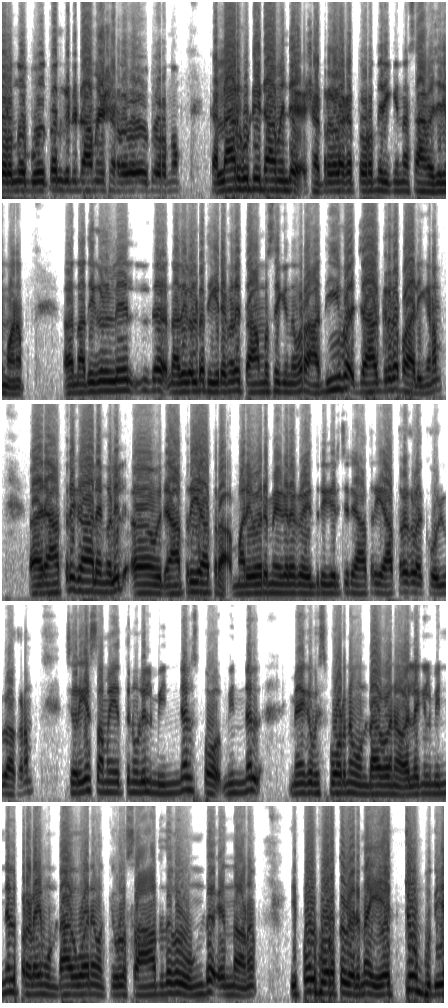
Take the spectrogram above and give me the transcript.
തുറന്നു ഭൂതൻകെട്ട് ഡാമിന്റെ ഷട്ടറുകൾ തുറന്നു കല്ലാർകുട്ടി ഡാമിന്റെ ഷട്ടറുകളൊക്കെ തുറന്നിരിക്കുന്ന സാഹചര്യമാണ്. ആ, നദികളിലെ നദികളുടെ തീരങ്ങളിൽ താമസിക്കുന്നവർ അതീവ ജാഗ്രത പാലിക്കണം. രാത്രി കാലങ്ങളിൽ രാത്രി യാത്ര മലയോര മേഖല കേന്ദ്രീകരിച്ച് രാത്രി യാത്രകളൊക്കെ ഒഴിവാക്കണം. ചെറിയ സമയത്തിനുള്ളിൽ മിന്നൽ മിന്നൽ മിന്നൽ മേഘവിസ്ഫോടനം ഉണ്ടാകാനോ അല്ലെങ്കിൽ മിന്നൽ പ്രളയം ഉണ്ടാകുവാനോ ഒക്കെയുള്ള സാധ്യതകൾ ഉണ്ട് എന്നാണ് ഇപ്പോൾ പുറത്തു വരുന്ന ഏറ്റവും പുതിയ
